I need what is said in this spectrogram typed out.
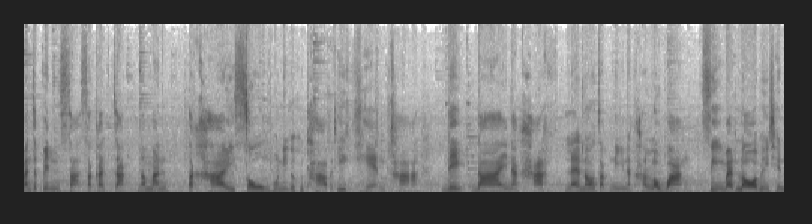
มันจะเป็นสารสกัดจากน้ำมันตะไคร้ส้มพวกนี้ก็คือทาไปที่แขนขาเด็กได้นะคะ และนอกจากนี้นะคะระหว่างสิ่งแวดล้อมอย่างเช่น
